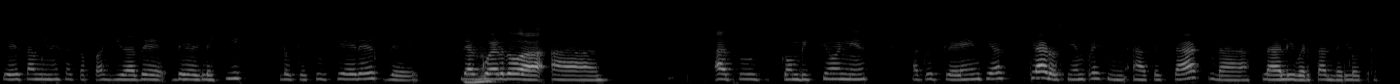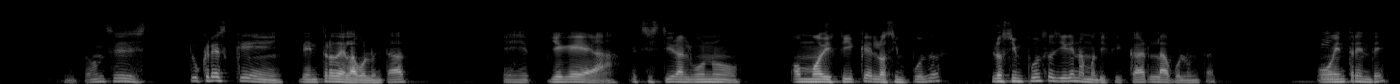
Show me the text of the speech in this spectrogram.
Que es también esa capacidad de, de elegir lo que tú quieres de, de acuerdo a, a, a tus convicciones, a tus creencias, claro, siempre sin afectar la, la libertad del otro. Entonces, ¿tú crees que dentro de la voluntad eh, llegue a existir alguno o modifique los impulsos? ¿Los impulsos lleguen a modificar la voluntad? ¿O entren de?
